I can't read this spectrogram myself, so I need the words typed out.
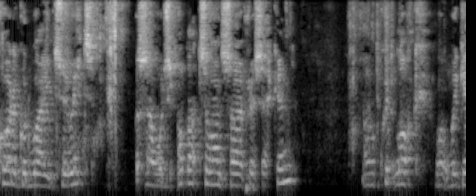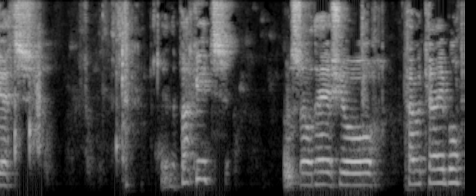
Quite a good weight to it. So we'll just pop that to one side for a second. Have a quick look what we get in the packet. So there's your power cable.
